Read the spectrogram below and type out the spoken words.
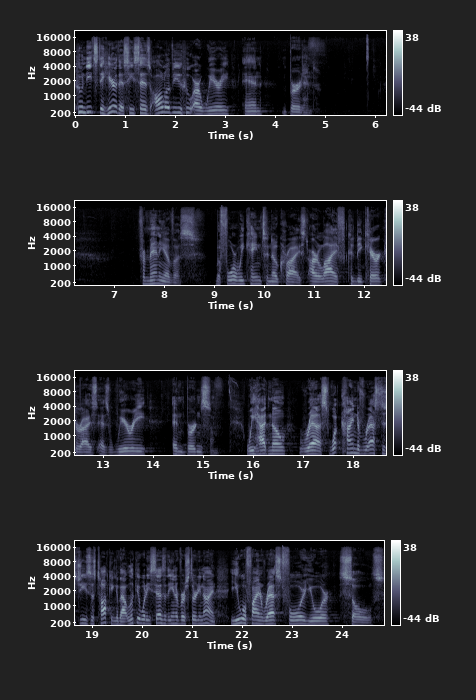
who needs to hear this. He says, All of you who are weary and burdened. For many of us, before we came to know Christ, our life could be characterized as weary and burdensome. We had no rest. What kind of rest is Jesus talking about? Look at what he says at the end of verse 39 You will find rest for your souls.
